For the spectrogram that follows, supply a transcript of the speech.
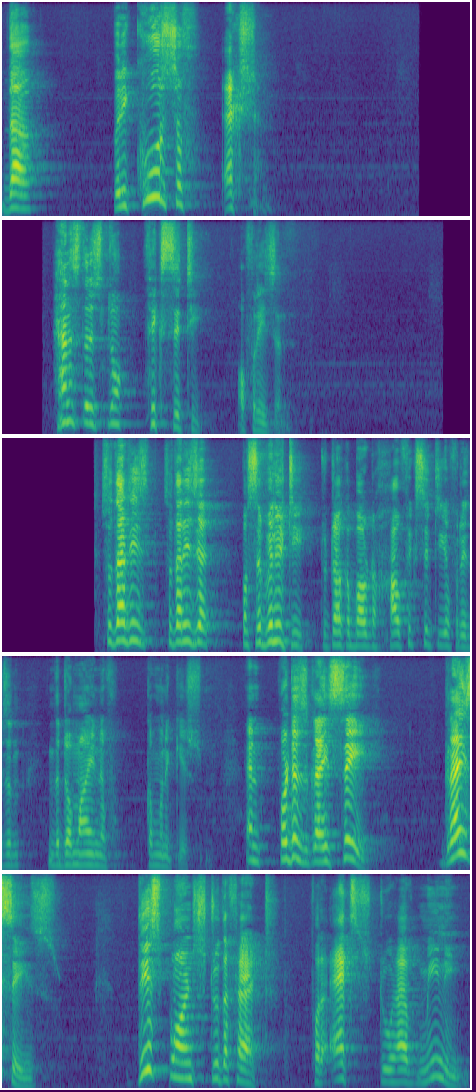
the very course of action. Hence, there is no fixity of reason. So, that is so there is a possibility to talk about how fixity of reason in the domain of communication. And what does Grice say? Grice says this points to the fact for x to have meaning,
